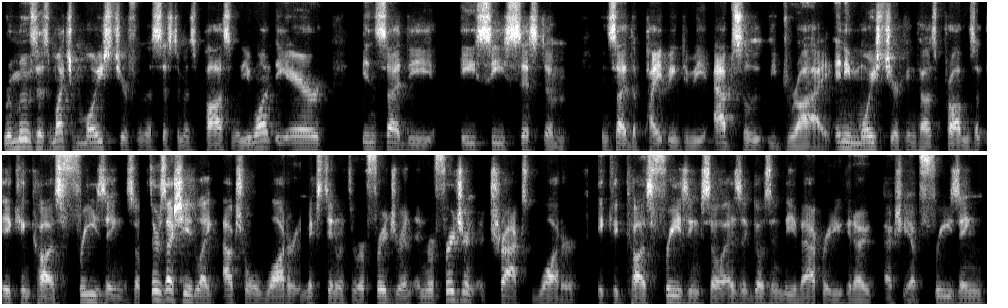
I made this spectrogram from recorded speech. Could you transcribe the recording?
removes as much moisture from the system as possible. You want the air inside the AC system inside the piping to be absolutely dry. Any moisture can cause problems. It can cause freezing. So there's actually like actual water mixed in with the refrigerant, and refrigerant attracts water. It could cause freezing. So as it goes into the evaporator, you could actually have freezing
